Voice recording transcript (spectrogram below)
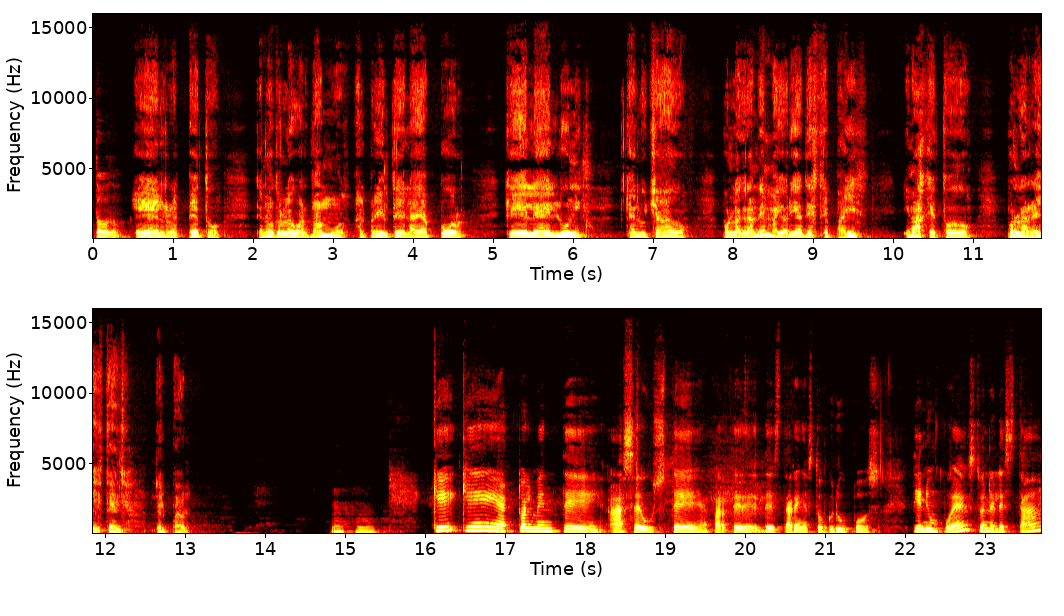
todo. Es el respeto que nosotros le guardamos al presidente Zelaya por que él es el único que ha luchado por las grandes mayorías de este país y más que todo por la resistencia del pueblo. ¿Qué, actualmente hace usted, aparte de, estar en estos grupos? ¿Tiene un puesto en el Estado?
